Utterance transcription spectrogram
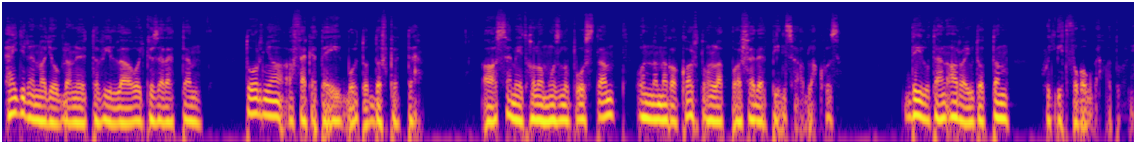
Egyre nagyobbra nőtt a villa, ahogy közeledtem. Tornya a fekete égboltot döfködte. A szemét halomhoz lopóztam, onnan meg a kartonlappal fedett pinceablakhoz. Délután arra jutottam, hogy itt fogok behatolni.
